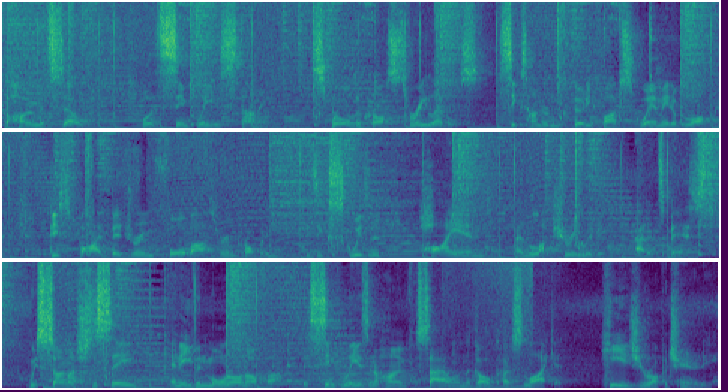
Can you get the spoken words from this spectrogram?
The home itself, well it simply is stunning. Sprawled across three levels, 635 square metre block, this five bedroom, four bathroom property is exquisite, high end and luxury living at its best. With so much to see and even more on offer, there simply isn't a home for sale on the Gold Coast like it. Here's your opportunity.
